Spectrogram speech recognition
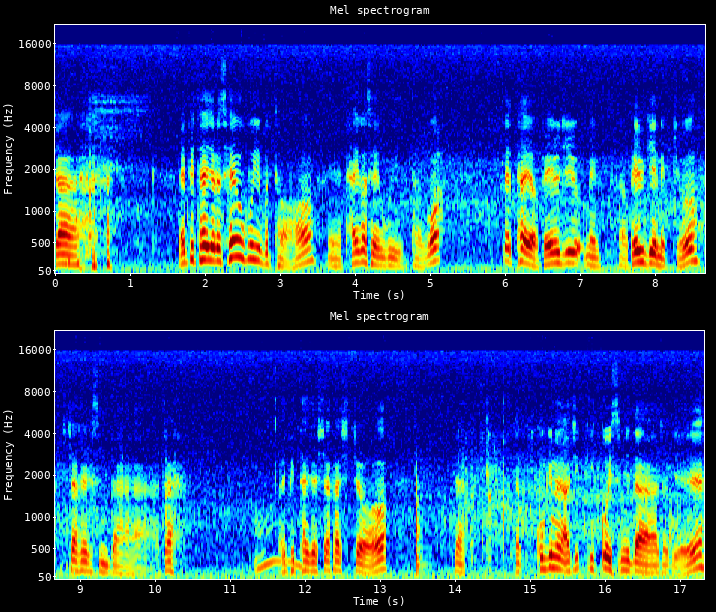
자, 에피타이저로 새우구이부터, 예, 타이거 새우구이부터 하고, 페타이어, 벨지우 맥, 어, 벨기에 맥주 시작하겠습니다. 자, 음. 에피타이저 시작하시죠. 자, 자, 고기는 아직 익고 있습니다. 저기.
